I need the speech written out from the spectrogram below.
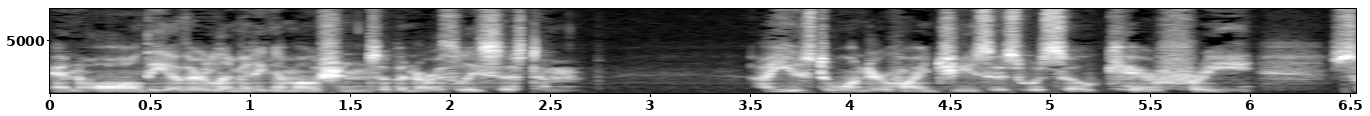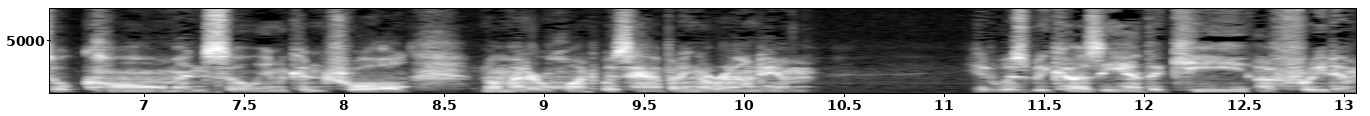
and all the other limiting emotions of an earthly system. I used to wonder why Jesus was so carefree, so calm, and so in control no matter what was happening around him. It was because he had the key of freedom.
